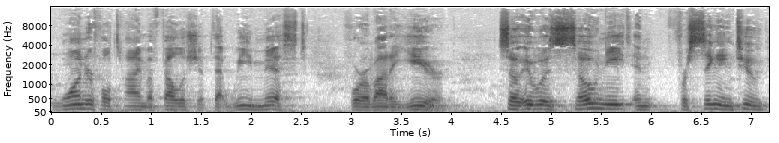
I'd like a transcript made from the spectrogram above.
wonderful time of fellowship that we missed for about a year. So it was so neat and for singing too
